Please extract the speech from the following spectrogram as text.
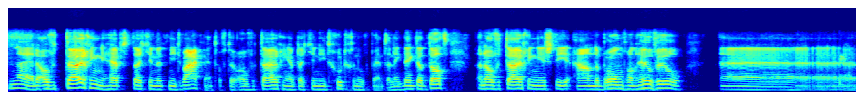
nou ja, de overtuiging hebt dat je het niet waard bent. Of de overtuiging hebt dat je niet goed genoeg bent. En ik denk dat dat een overtuiging is die aan de bron van heel veel uh,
